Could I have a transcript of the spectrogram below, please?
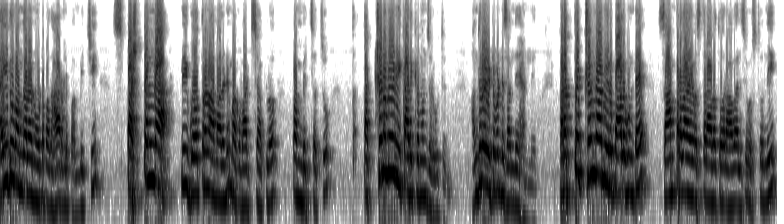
ఐదు వందల నూట పదహారులు పంపించి స్పష్టంగా మీ గోత్రనామాలని మాకు వాట్సాప్లో పంపించవచ్చు. త- తక్షణమే మీ కార్యక్రమం జరుగుతుంది. అందులో ఎటువంటి సందేహం లేదు. ప్రత్యక్షంగా మీరు పాల్గొంటే సాంప్రదాయ వస్త్రాలతో రావాల్సి వస్తుంది.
